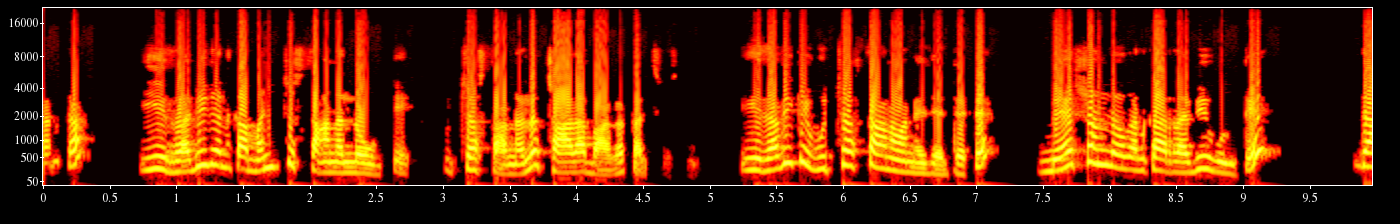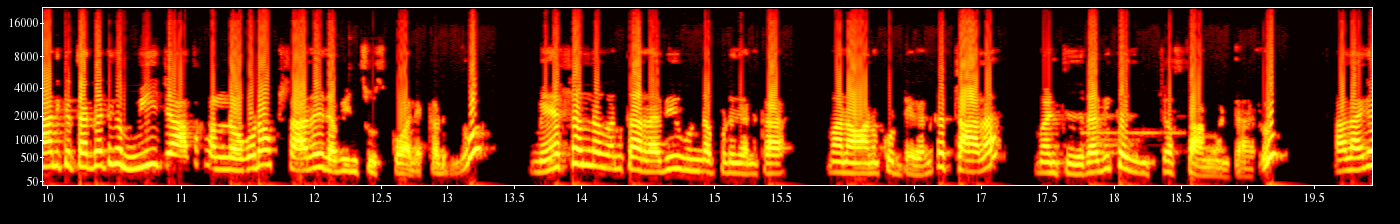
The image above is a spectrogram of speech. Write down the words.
కనుక ఈ రవి కనుక మంచి స్థానంలో ఉంటే ఉచ్చ స్థానంలో చాలా బాగా కలిసి వస్తుంది. ఈ రవికి ఉచ్చ స్థానం అనేది ఏంటంటే మేషంలో కనుక రవి ఉంటే దానికి తగ్గట్టుగా మీ జాతకంలో కూడా ఒకసారి రవిని చూసుకోవాలి ఎక్కడ మేషంలో కనుక రవి ఉన్నప్పుడు కనుక మనం అనుకుంటే కనుక చాలా మంచిది. రవికి అది ఇచ్చేస్తాను అంటారు. అలాగే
